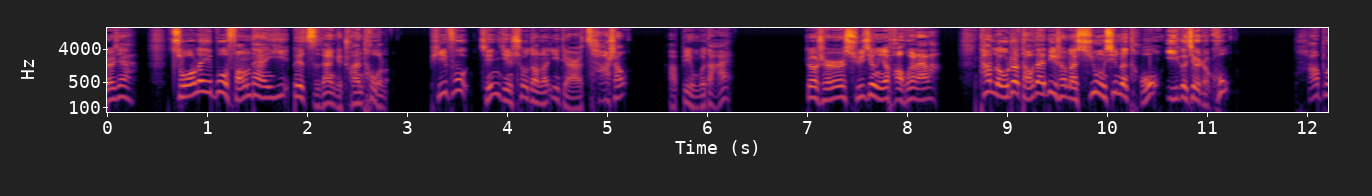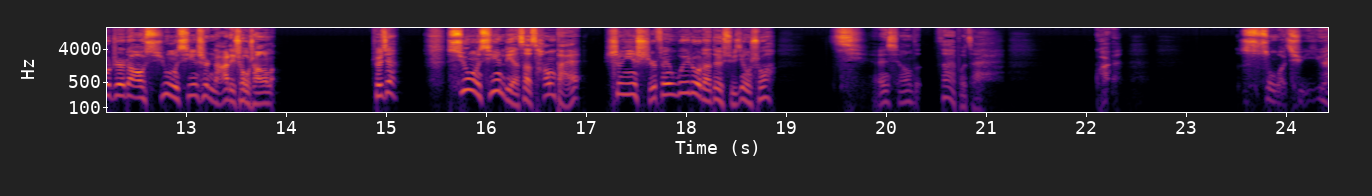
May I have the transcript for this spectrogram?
只见左肋部防弹衣被子弹给穿透了，皮肤仅仅受到了一点擦伤，啊，并无大碍。这时徐静也跑回来了，他搂着倒在地上的徐永新的头，一个劲儿的哭。他不知道徐永新是哪里受伤了。只见徐永新脸色苍白，声音十分微弱的对徐静说：“钱箱子在不在？快送我去医院。”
